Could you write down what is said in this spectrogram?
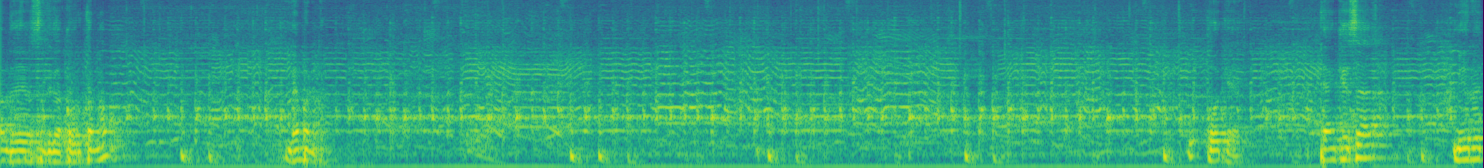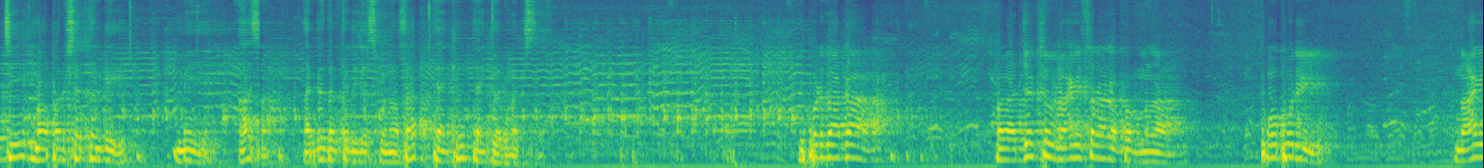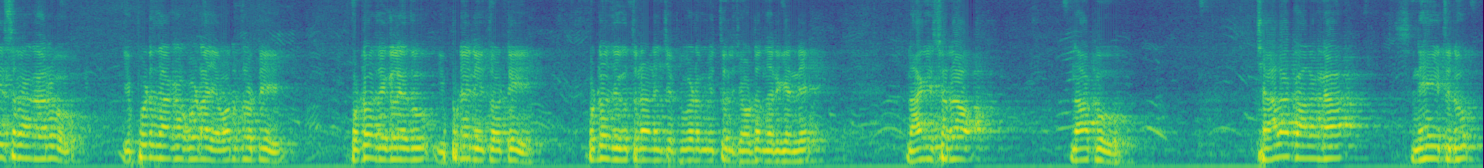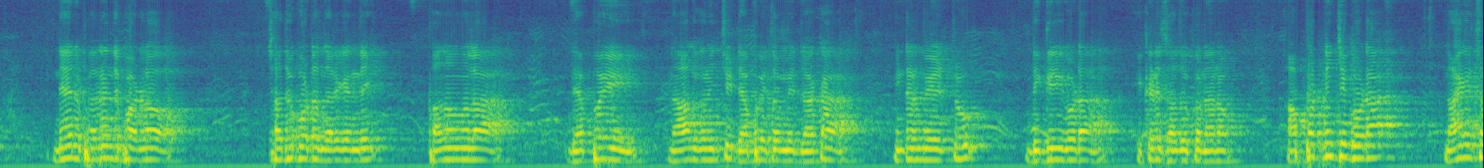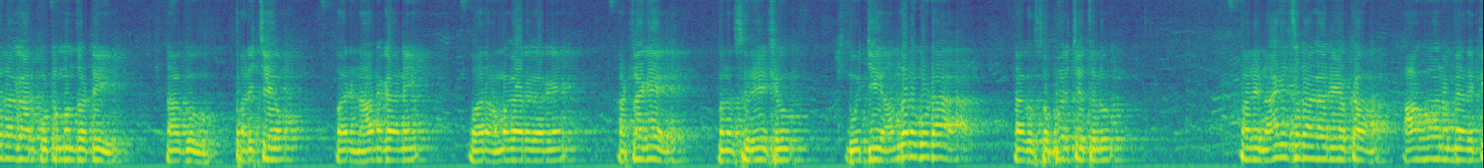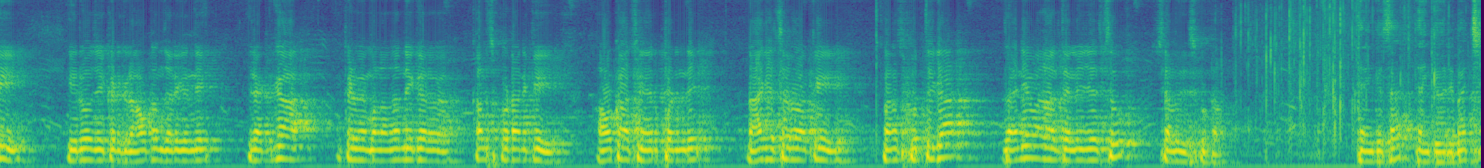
అందజేస్తుందిగా కోరుతున్నాం memento okay thank you sir మీరు వచ్చి మా పరిషత్తుకి మీ ఆశ అభినందనలు తెలియజేసుకున్నాం sir. Thank you thank you very much sir ఇప్పటిదాకా మన అధ్యక్షులు నాగేశ్వరరావు గారు, మన పోపూరి నాగేశ్వరరావు గారు ఇప్పటిదాకా కూడా ఎవరితోటి ఫోటో దిగలేదు. ఇప్పుడే నీతోటి ఫోటో దిగుతున్నానని చెప్పి కూడా మిత్రులు చూడటం జరిగింది. నాగేశ్వరరావు నాకు చాలా కాలంగా స్నేహితుడు. నేను పెరందిపాడులో చదువుకోవటం జరిగింది. పంతొమ్మిది వందల డెబ్భై నాలుగు నుంచి డెబ్భై తొమ్మిది దాకా ఇంటర్మీడియట్ డిగ్రీ కూడా ఇక్కడే చదువుకున్నాను. అప్పటి నుంచి కూడా నాగేశ్వరరావు గారి కుటుంబంతో నాకు పరిచయం. వారి నాన్న కానీ వారి అమ్మగారు కానీ అట్లాగే మన సురేషు బుజ్జి అందరూ కూడా నాకు సుపరిచితులు. మరి నాగేశ్వరరావు గారి యొక్క ఆహ్వానం మీదకి ఈరోజు ఇక్కడికి రావడం జరిగింది. ఈ రకంగా ఇక్కడ మిమ్మల్ని అందరినీ కలుసుకోవడానికి అవకాశం ఏర్పడింది. నాగేశ్వరరావుకి మనస్ఫూర్తిగా ధన్యవాదాలు తెలియజేస్తూ సెలవు తీసుకుంటాం. Thank you sir thank you very much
